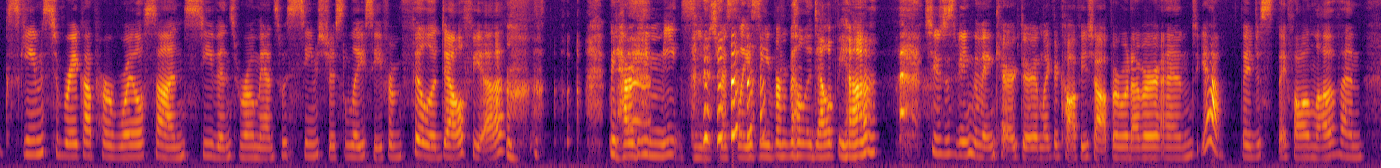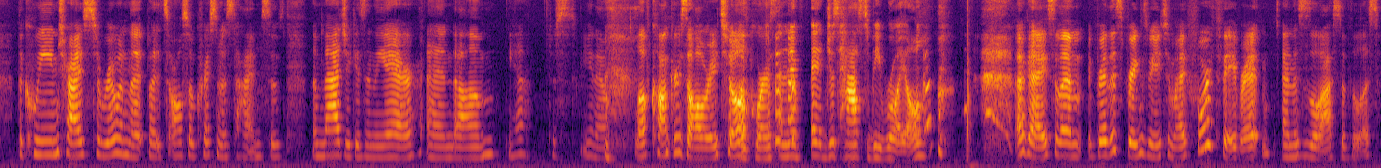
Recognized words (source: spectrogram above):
schemes to break up her royal son Stephen's romance with seamstress Lacey from Philadelphia. Wait, how did he meet Seamstress Lacey from Philadelphia? she was just being the main character in like a coffee shop or whatever and yeah they just they fall in love and the queen tries to ruin it but it's also christmas time so the magic is in the air and um yeah just you know love conquers all rachel Of course, and it, it just has to be royal. okay so then for this brings me to my fourth favorite and this is the last of the list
